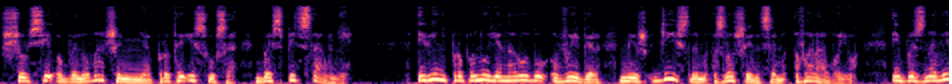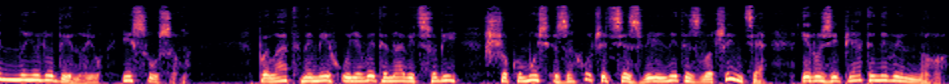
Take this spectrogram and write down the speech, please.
що всі обвинувачення проти Ісуса безпідставні, і він пропонує народу вибір між дійсним злочинцем Варавою і безневинною людиною Ісусом. Пилат не міг уявити навіть собі, що комусь захочеться звільнити злочинця і розіп'яти невинного.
